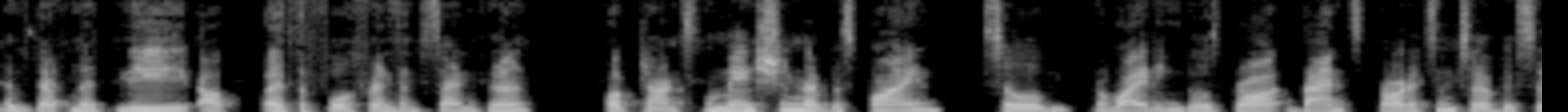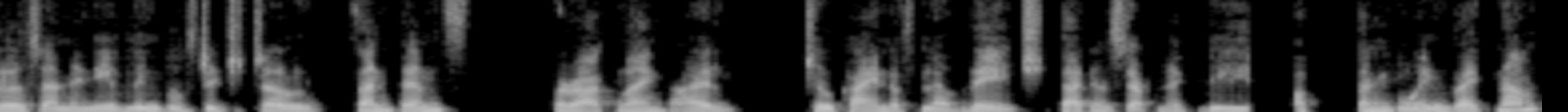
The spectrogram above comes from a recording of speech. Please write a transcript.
is definitely up at the forefront and center of transformation at this point. So providing those broad banks products and services and enabling those digital sentence for our clientele to kind of leverage, that is definitely up and going right now.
